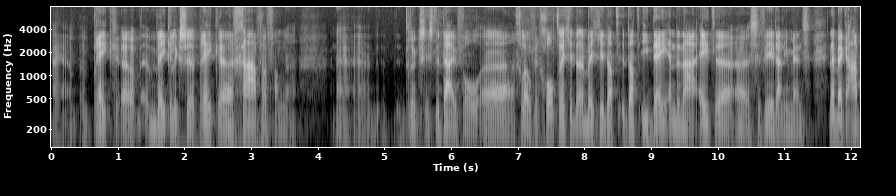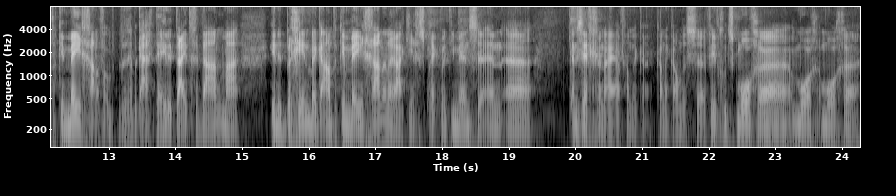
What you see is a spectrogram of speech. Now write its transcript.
nou ja, een- preek, eh, een wekelijkse eh, van... eh, nou ja, drugs is de duivel, geloof in God, weet je, een beetje dat, dat idee. En daarna eten eh serveerde aan die mensen. En daar ben ik een aantal keer meegegaan, of dat heb ik eigenlijk de hele tijd gedaan. Maar in het begin ben ik een aantal keer meegegaan en dan raak je in gesprek met die mensen. En, eh, en zeg je, nou ja, van, kan- ik anders, vind je het goed morgen, morgen, morgen,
